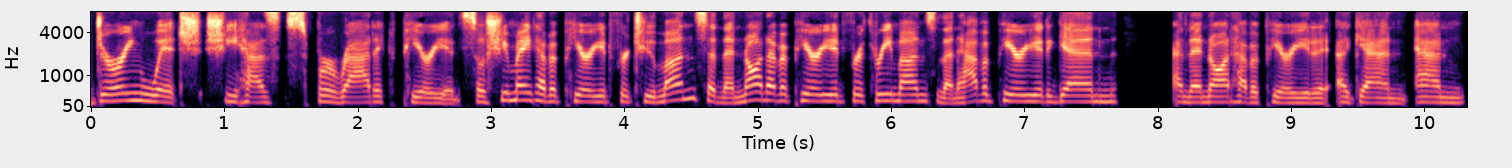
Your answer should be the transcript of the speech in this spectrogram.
during which she has sporadic periods. So she might have a period for two months and then not have a period for three months and then have a period again and then not have a period again. And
